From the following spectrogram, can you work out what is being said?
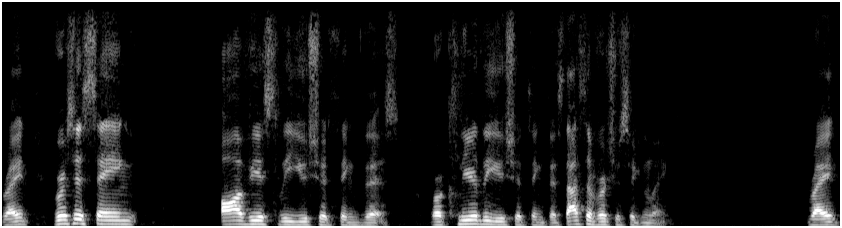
right? Versus saying, obviously you should think this, or clearly you should think this. That's the virtue signaling, right?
